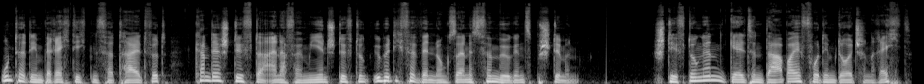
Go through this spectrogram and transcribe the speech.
unter den Berechtigten verteilt wird, kann der Stifter einer Familienstiftung über die Verwendung seines Vermögens bestimmen. Stiftungen gelten dabei vor dem deutschen Recht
